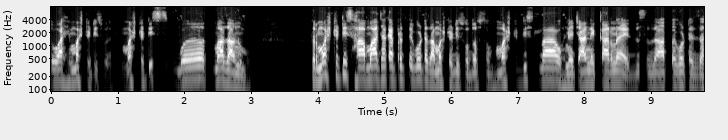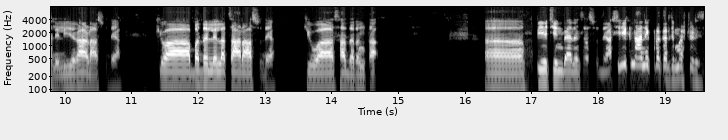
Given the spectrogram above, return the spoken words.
तो आहे मस्टटीसवरती मस्टटीस व माझा अनुभव. तर मस्टटीस हा माझ्या काय प्रत्येक गोट्याचा मस्टटीस होत असतो. मस्टटीसला होण्याचे अनेक कारणं आहेत. जसं जर आता गोठ्यात झालेली राडा असू द्या किंवा बदललेला चारा असू द्या किंवा साधारणतः पी एच इनबॅलन्स असू द्या असे एक ना अनेक प्रकारचे मास्टर्टीस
